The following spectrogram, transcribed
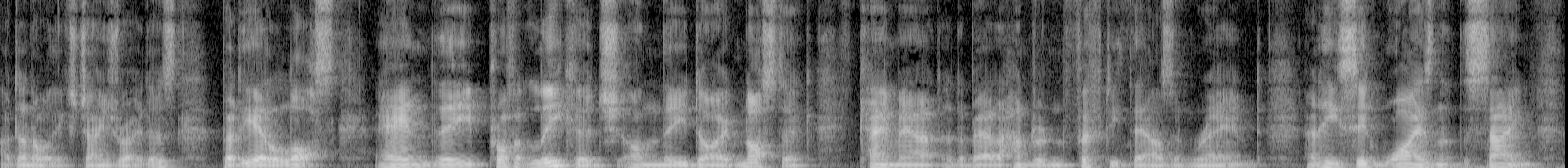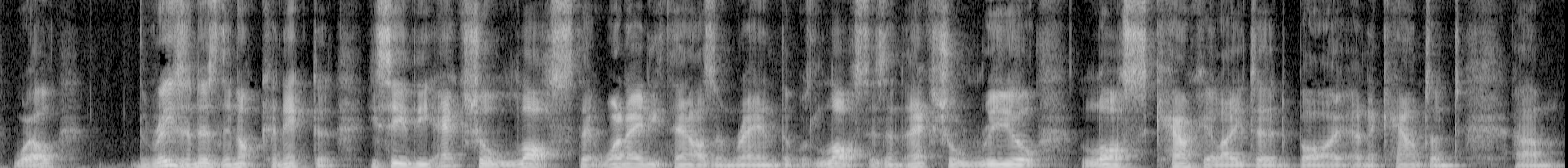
I don't know what the exchange rate is, but he had a loss. And the profit leakage on the diagnostic came out at about 150,000 Rand. And he said, Why isn't it the same? Well, the reason is they're not connected. You see, the actual loss, that 180,000 Rand that was lost, is an actual real loss calculated by an accountant um,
